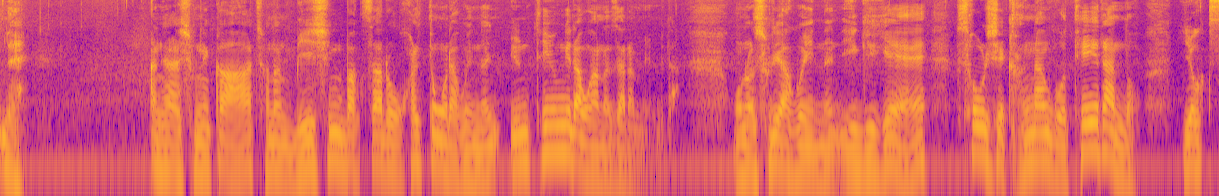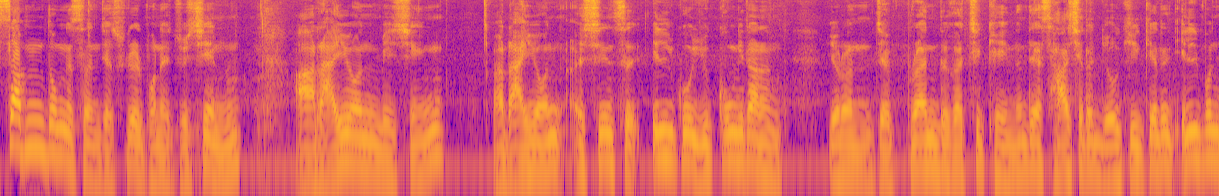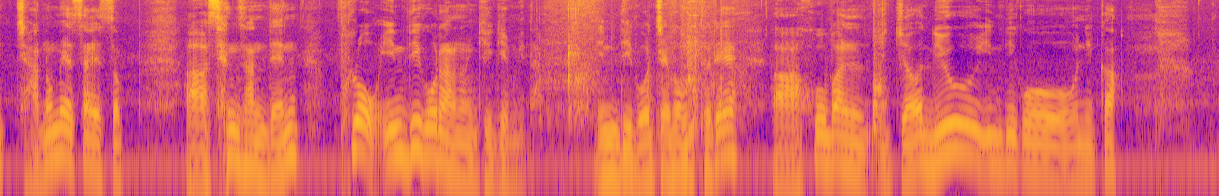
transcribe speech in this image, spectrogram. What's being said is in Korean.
네. 안녕하십니까. 저는 미싱 박사로 활동을 하고 있는 윤태용이라고 하는 사람입니다. 오늘 수리하고 있는 이 기계 서울시 강남구 테헤란로 역삼동에서 이제 수리를 보내주신 아, 라이온 미싱 아, 라이온 신스 1960이라는 이런 이제 브랜드가 찍혀 있는데 사실은 이 기계는 일본 잔음 회사에서 아, 생산된 프로 인디고라는 기계입니다. 인디고 재봉틀의 아, 후발이죠. 뉴 인디고니까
